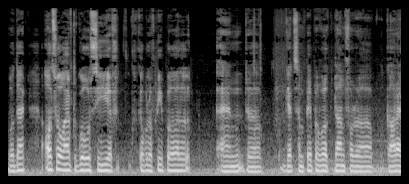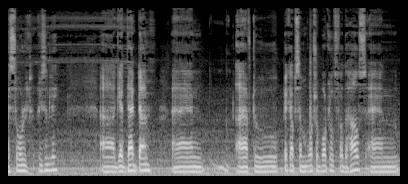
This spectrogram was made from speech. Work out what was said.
about that. Also I have to go see a couple of people and uh, get some paperwork done for a car I sold recently. Uh, get that done and I have to pick up some water bottles for the house and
